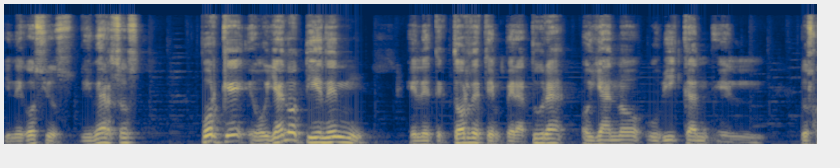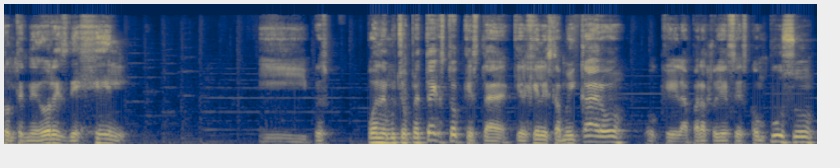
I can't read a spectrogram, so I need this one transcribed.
y negocios diversos, porque o ya no tienen el detector de temperatura o ya no ubican los contenedores de gel. Y pues pone mucho pretexto que, está, que el gel está muy caro o que el aparato ya se descompuso.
